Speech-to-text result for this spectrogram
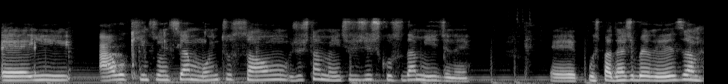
É, e algo que influencia muito são justamente os discursos da mídia, né? É, os padrões de beleza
